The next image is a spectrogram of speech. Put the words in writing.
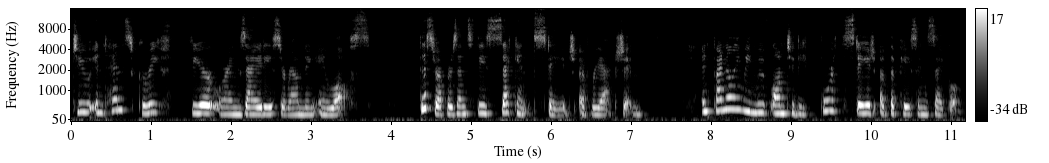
to intense grief, fear, or anxiety surrounding a loss. This represents the second stage of reaction. And finally, we move on to the fourth stage of the pacing cycle.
